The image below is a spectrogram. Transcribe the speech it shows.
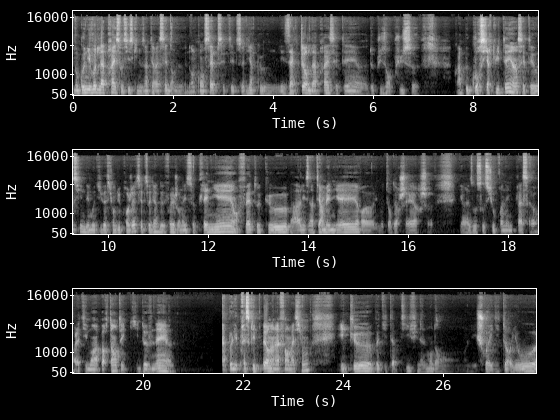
Donc au niveau de la presse aussi, ce qui nous intéressait dans le, dans le concept, c'était de se dire que les acteurs de la presse étaient euh, de plus en plus euh, un peu court-circuité. Hein, C'était aussi une des motivations du projet, c'est de se dire que des fois les journalistes se plaignaient en fait que bah, les intermédiaires, euh, les moteurs de recherche, les réseaux sociaux prenaient une place euh, relativement importante et qui devenaient euh, un peu les prescripteurs dans l'information et que petit à petit finalement dans les choix éditoriaux,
